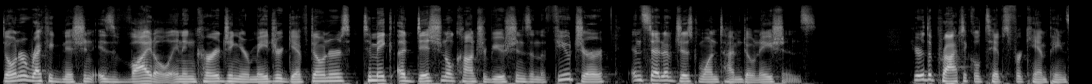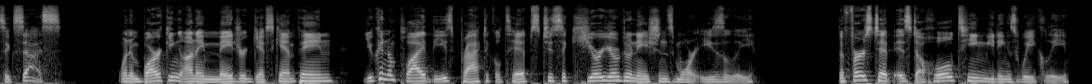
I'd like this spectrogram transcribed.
Donor recognition is vital in encouraging your major gift donors to make additional contributions in the future instead of just one time donations. Here are the practical tips for campaign success. When embarking on a major gifts campaign, you can apply these practical tips to secure your donations more easily. The first tip is to hold team meetings weekly.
